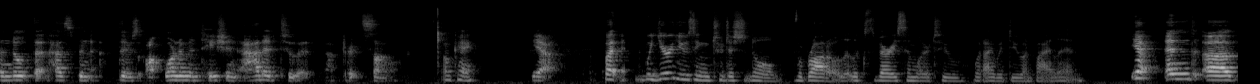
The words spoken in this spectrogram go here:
a note that has been there's ornamentation added to it after it's sung. Okay. Yeah. But you're using traditional vibrato, that looks very similar to what I would do on violin. Yeah, and uh,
